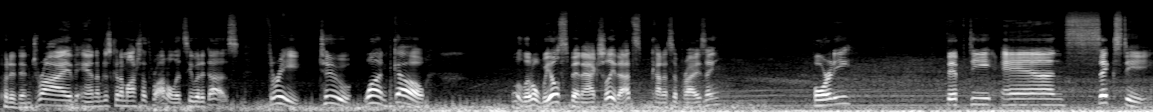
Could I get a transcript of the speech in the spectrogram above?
put it in drive, and I'm just going to mash the throttle. Let's see what it does. Three, two, one, go. Ooh, a little wheel spin, actually. That's kind of surprising. 40, 50, and 60.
